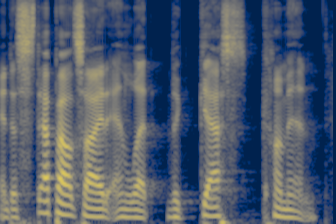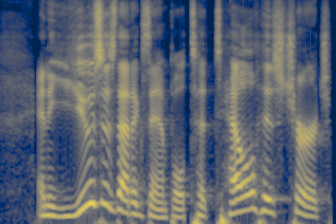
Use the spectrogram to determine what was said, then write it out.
and to step outside and let the guests come in. And he uses that example to tell his church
